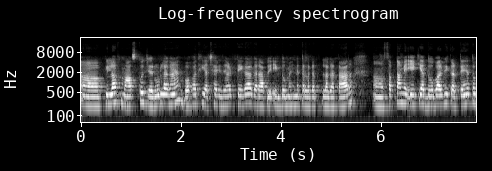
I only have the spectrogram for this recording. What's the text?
पिल ऑफ़ मास्क को ज़रूर लगाएँ। बहुत ही अच्छा रिज़ल्ट देगा। अगर आप एक दो महीने तक लगातार सप्ताह में एक या दो बार भी करते हैं तो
